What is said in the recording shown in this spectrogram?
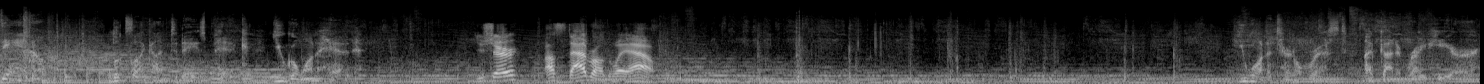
Damn! Looks like I'm today's pick. You go on ahead. You sure? I'll stab her on the way out. Want eternal rest? I've got it right here.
